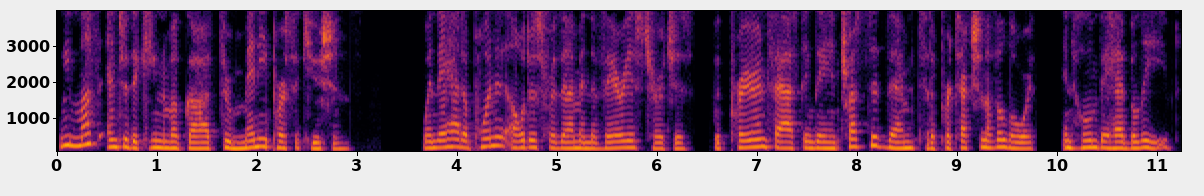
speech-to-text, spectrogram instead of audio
We must enter the kingdom of God through many persecutions. When they had appointed elders for them in the various churches, with prayer and fasting, they entrusted them to the protection of the Lord in whom they had believed.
